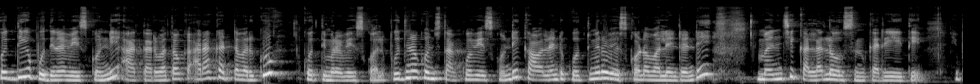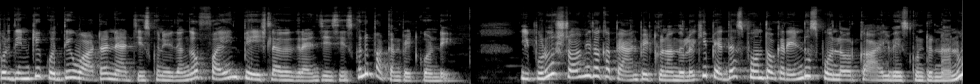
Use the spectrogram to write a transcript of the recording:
కొద్దిగా పుదీనా వేసుకోండి ఆ తర్వాత ఒక అరకట్ట వరకు కొత్తిమీర వేసుకోవాలి. పుదీనా కొంచెం తక్కువ వేసుకోండి. కావాలంటే కొత్తిమీర వేసుకోవడం వల్ల ఏంటంటే మంచి కలర్లో వస్తుంది కర్రీ అయితే. ఇప్పుడు దీనికి కొద్దిగా వాటర్ని యాడ్ చేసుకునే విధంగా ఫైన్ పేస్ట్ లాగా గ్రైండ్ చేసేసుకుని పక్కన పెట్టుకోండి. ఇప్పుడు స్టవ్ మీద ఒక ప్యాన్ పెట్టుకున్న అందులోకి పెద్ద స్పూన్తో ఒక రెండు స్పూన్ల వరకు ఆయిల్ వేసుకుంటున్నాను.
